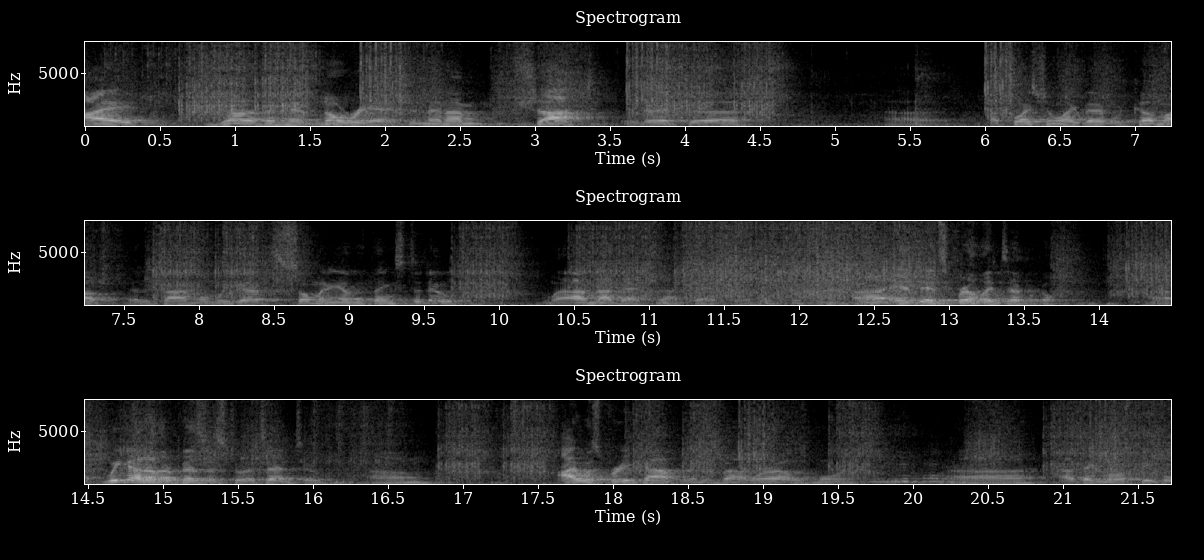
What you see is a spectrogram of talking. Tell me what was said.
I, I, Jonathan, have no reaction, and I'm shocked that uh, uh, a question like that would come up at a time when we got so many other things to do. Well, I'm not that shocked, actually. Uh, it, it's fairly typical. Uh, we got other business to attend to. Um, I was pretty confident about where I was born. Uh, I think most people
